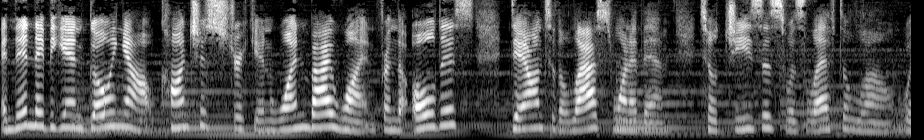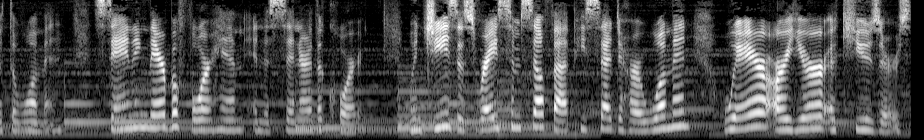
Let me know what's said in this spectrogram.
And then they began going out, conscience stricken, one by one, from the oldest down to the last one of them, till Jesus was left alone with the woman, standing there before him in the center of the court. When Jesus raised himself up, he said to her, Woman, where are your accusers?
